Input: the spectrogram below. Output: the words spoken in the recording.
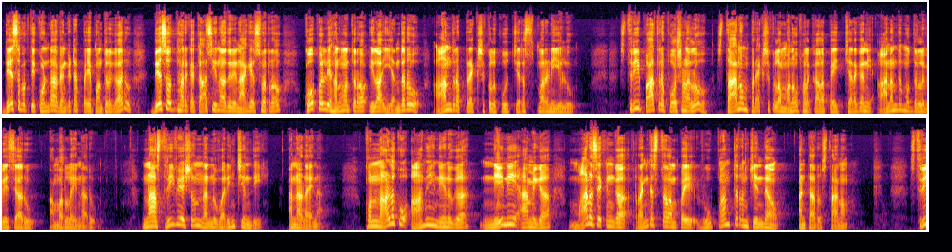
దేశభక్తి కొండా వెంకటప్పయ్య పంతులు గారు దేశోద్ధారక కాశీనాథుని నాగేశ్వరరావు కోపల్లి హనుమంతరావు ఇలా ఎందరో ఆంధ్ర ప్రేక్షకులకు చిరస్మరణీయులు. స్త్రీ పాత్ర పోషణలో స్థానం ప్రేక్షకుల మనోఫలకాలపై చెరగని ఆనందముద్రలు వేశారు అమరులైనారు. నా స్త్రీ వేషం నన్ను వరించింది అన్నాడాయన. కొన్నాళ్ళకు ఆమె నేనుగా నేనే ఆమెగా మానసికంగా రంగస్థలంపై రూపాంతరం చెందాం అంటారు స్థానం. స్త్రీ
